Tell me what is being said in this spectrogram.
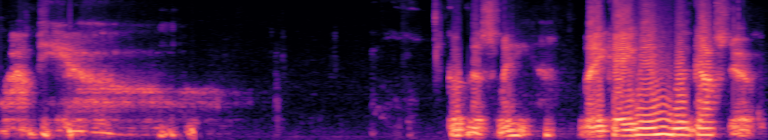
Love you. Goodness me. They came in with gusto.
